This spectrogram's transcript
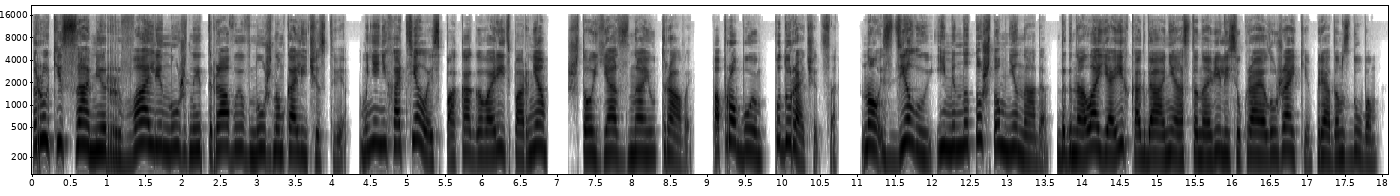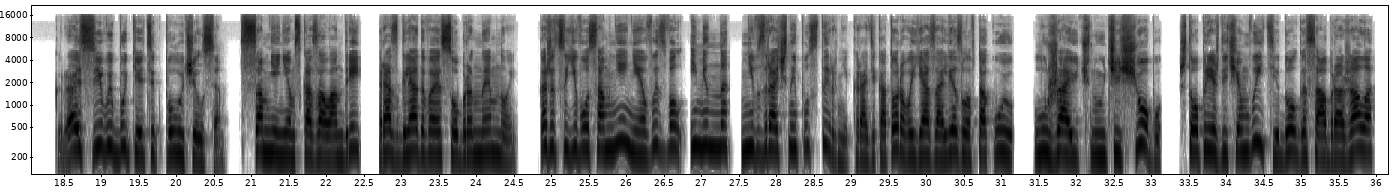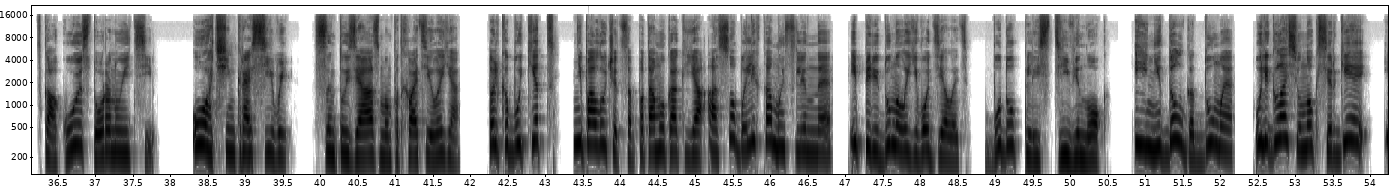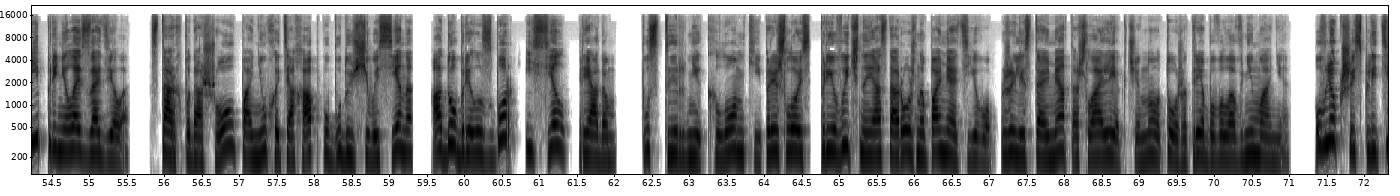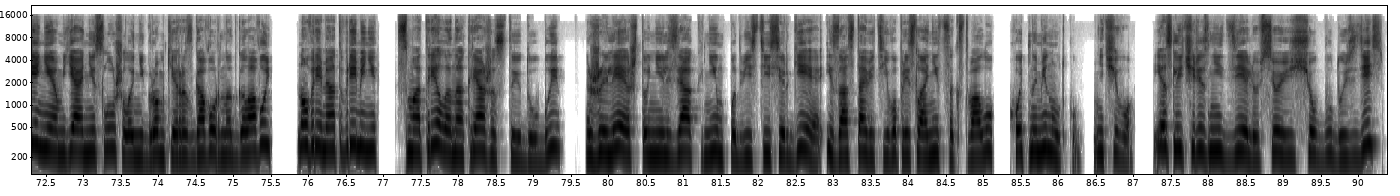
Руки сами рвали нужные травы в нужном количестве. Мне не хотелось пока говорить парням, что я знаю травы. Попробую подурачиться. Но сделаю именно то, что мне надо. Догнала я их, когда они остановились у края лужайки, рядом с дубом. «Красивый букетик получился», – с сомнением сказал Андрей, разглядывая собранное мной. Кажется, его сомнение вызвал именно невзрачный пустырник, ради которого я залезла в такую лужаючную чащобу, что прежде чем выйти, долго соображала, в какую сторону идти. «Очень красивый!» – с энтузиазмом подхватила я. «Только букет не получится, потому как я особо легкомысленная и передумала его делать. Буду плести венок». И, недолго думая, улеглась у ног Сергея и принялась за дело. Старх подошел понюхать охапку будущего сена, одобрил сбор и сел рядом. Пустырник ломкий, пришлось привычно и осторожно помять его. Жилистая мята шла легче, но тоже требовала внимания. Увлекшись плетением, я не слушала негромкий разговор над головой, но время от времени смотрела на кряжестые дубы, жалея, что нельзя к ним подвести Сергея и заставить его прислониться к стволу хоть на минутку. Ничего, если через неделю все еще буду здесь...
